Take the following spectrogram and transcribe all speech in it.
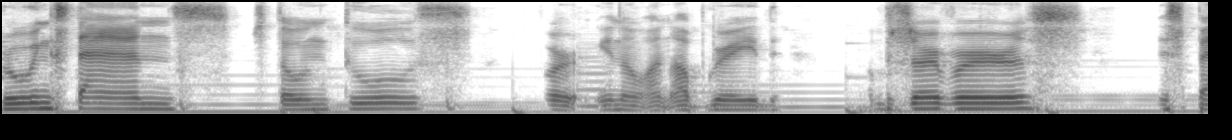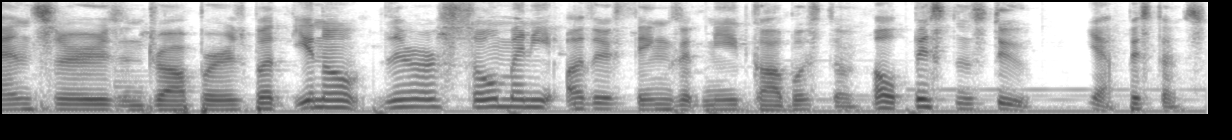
brewing stands, stone tools for you know an upgrade, observers, dispensers, and droppers. But you know there are so many other things that need cobblestone. Oh, pistons too. Yeah, pistons.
